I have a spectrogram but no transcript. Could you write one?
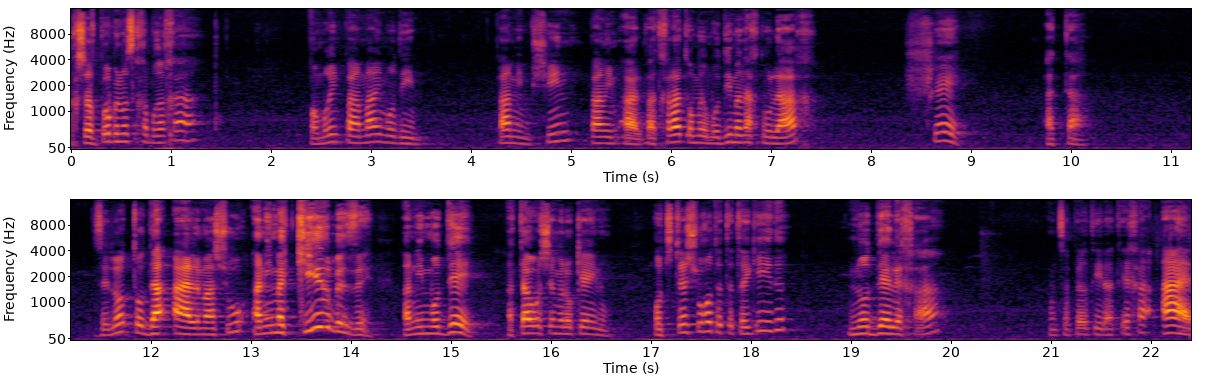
עכשיו, פה בנוסח הברכה אומרים פעמיים מודים. פעם עם שין, פעם עם על. בהתחלה אתה אומר, מודים אנחנו לך, שאתה. זה לא תודה על משהו, אני מכיר בזה, אני מודה, אתה הוא השם אלוקינו. עוד שתי שורות אתה תגיד, נודה לך, ונספר תהילתך על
